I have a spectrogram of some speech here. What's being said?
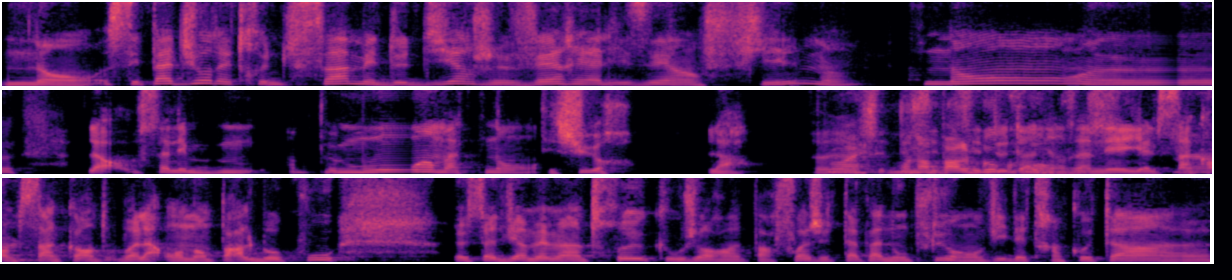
Non, c'est pas dur d'être une femme et de dire je vais réaliser un film. Maintenant, euh, ça l'est un peu moins maintenant, c'est sûr, là. Euh, on en parle ces deux dernières années, il y a le 50-50. Voilà, on en parle beaucoup. Euh, ça devient même un truc où, genre, parfois, je n'ai pas non plus envie d'être un quota. Euh,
